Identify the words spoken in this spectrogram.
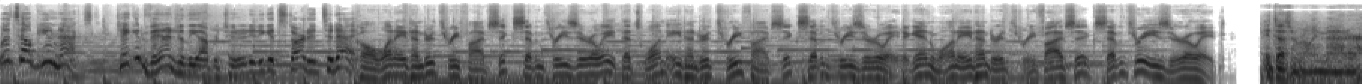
Let's help you next. Take advantage of the opportunity to get started today. Call 1 800 356 7308. That's 1 800 356 7308. Again, 1 800 356 7308. It doesn't really matter.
